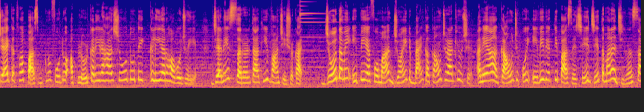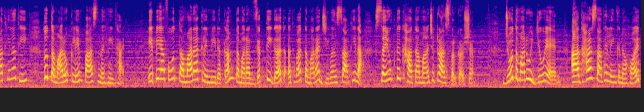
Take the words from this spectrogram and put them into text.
ચેક અથવા પાસબુકનો ફોટો અપલોડ કરી રહ્યા છો, તો તે ક્લિયર હોવો જોઈએ, જેને સરળતાથી વાંચી શકાય. જો તમે ઈપીએફઓમાં જોઈન્ટ બેંક અકાઉન્ટ રાખ્યું છે અને આ અકાઉન્ટ કોઈ એવી વ્યક્તિ પાસે છે જે તમારા જીવનસાથી નથી, તો તમારો ક્લેમ પાસ નહીં થાય. એપીએફઓ તમારા ક્લેમની રકમ, તમારા વ્યક્તિગત અથવા તમારા જીવનસાથીના સંયુક્ત ખાતામાં જ ટ્રાન્સફર કરશે. જો તમારું યુએએન આધાર સાથે લિંક ન હોય,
